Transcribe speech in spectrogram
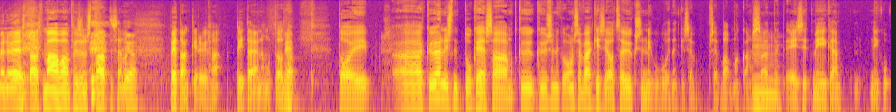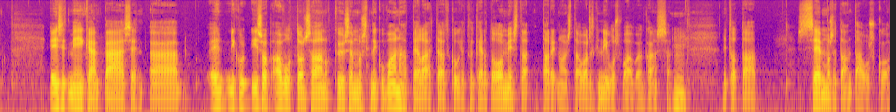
mennyt ees taas. Mä oon vaan pysynyt staattisena Joo. petankiryhmän pitäjänä, mutta tota, Ne. toi, ää, kyllähän niistä nyt tukea saa, mutta kyllä, kyllä se niinku on se väkisin, oot sä yksin niinku kuitenkin sen, sen vamman kanssa, Mm. että et ei sit mihinkään, niinku, ei sit mihinkään pääse. Ää, ei, niinku, isot avut on saanut kyllä semmoiset niinku vanhat pelaajat, jotka, jotka kertoo omista tarinoistaan, varsinkin nivusvaivojen kanssa, Mm. niin tota, semmoiset antaa uskoa.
